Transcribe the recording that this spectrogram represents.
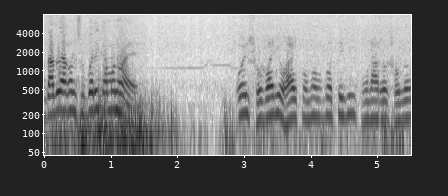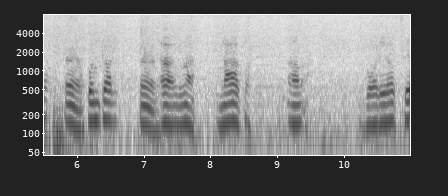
দাদু এখন সুপারি কেমন হয়? ওই সুপারি হয় কোনো করতে কি? পনেরো ষোলো হ্যাঁ। কুইন্টাল। হ্যাঁ। না বড়ে হচ্ছে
